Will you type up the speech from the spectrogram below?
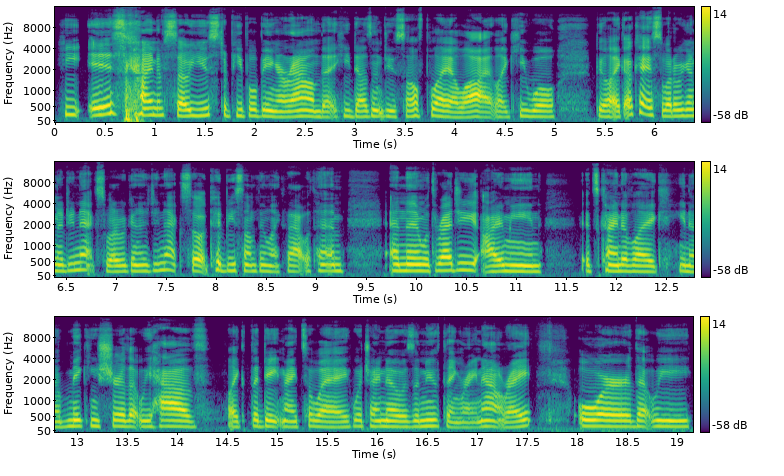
he is kind of so used to people being around that he doesn't do self play a lot. Like he will be like, okay, so what are we going to do next? What are we going to do next? So it could be something like that with him. And then with Reggie, I mean, it's kind of like, you know, making sure that we have like the date nights away, which I know is a new thing right now, right? Or that we,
